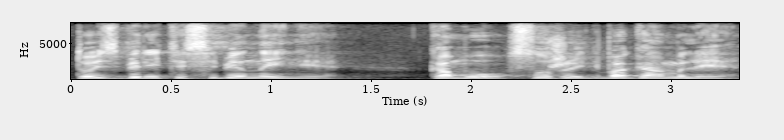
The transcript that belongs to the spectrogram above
то изберите себе ныне, кому служить, богам ли,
